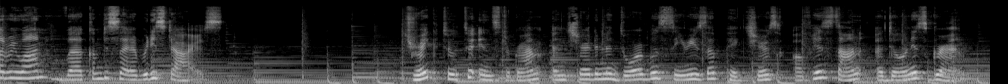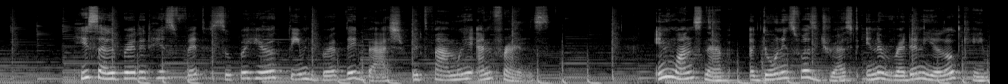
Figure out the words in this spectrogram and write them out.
everyone, welcome to Celebrity Stars. Drake took to Instagram and shared an adorable series of pictures of his son Adonis Graham. He celebrated his fifth superhero themed birthday bash with family and friends. In one snap, Adonis was dressed in a red and yellow cape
